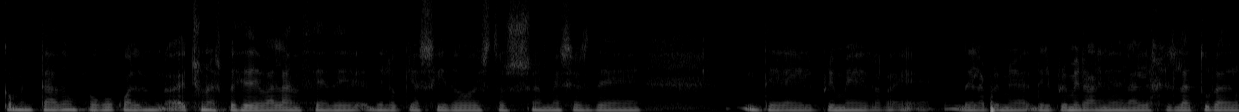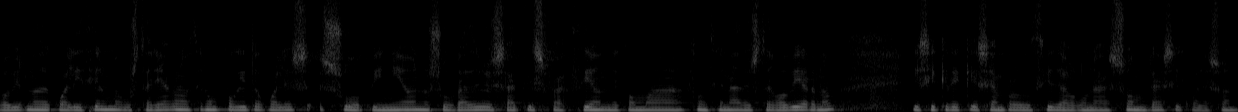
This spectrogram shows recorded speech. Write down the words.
comentado un poco, cuál, ha hecho una especie de balance de, lo que ha sido estos meses de, del, primer, eh, de la primera, del primer año de la legislatura del Gobierno de coalición. Me gustaría conocer un poquito cuál es su opinión o su grado de satisfacción de cómo ha funcionado este Gobierno y si cree que se han producido algunas sombras y cuáles son.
